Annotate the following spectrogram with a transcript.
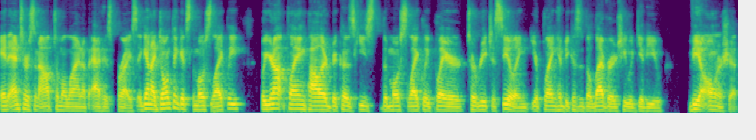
and enters an optimal lineup at his price. Again, I don't think it's the most likely, but you're not playing Pollard because he's the most likely player to reach a ceiling. You're playing him because of the leverage he would give you via ownership.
